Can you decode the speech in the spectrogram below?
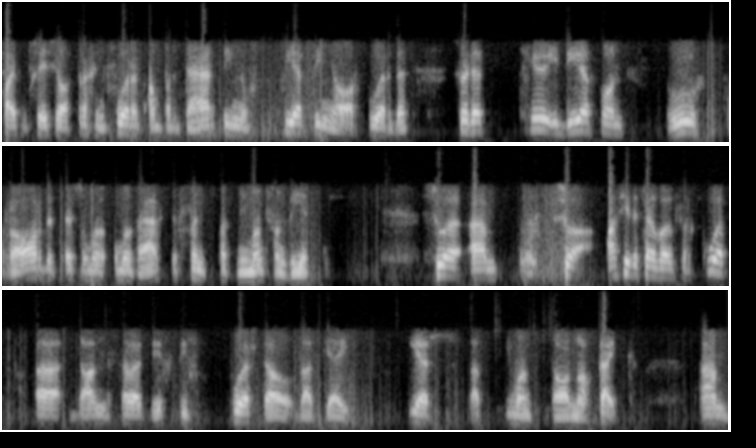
5 of 6 jaar terug en voor dit amper 13 of 14 jaar voor dit So dit gee 'n idee van hoe raar dit is om 'n om 'n werk te vind wat niemand van weet nie. So ehm um, So as jy dit sou wou verkoop, uh dan sou ek definitief voorstel dat jy eers dat iemand daarna kyk. Um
